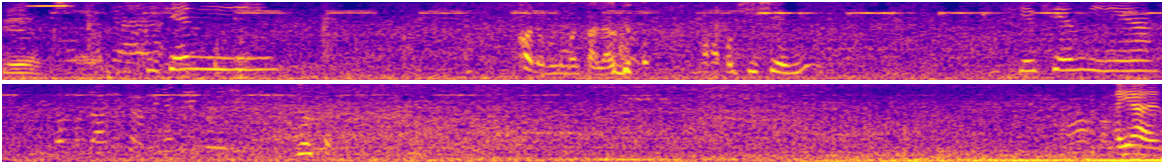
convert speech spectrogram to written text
Okay. Si Shenny. Ako naman talaga. Ako si Shenny. Si Shenny. Ayan.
